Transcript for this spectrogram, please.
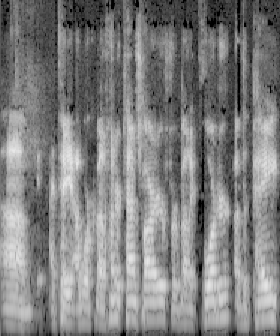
Um, I tell you, I work about 100 times harder for about a quarter of the pay,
